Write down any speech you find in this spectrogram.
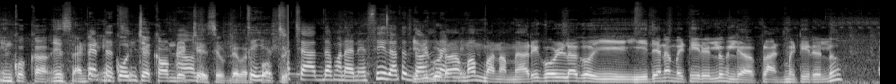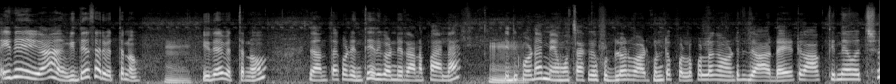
ఇంకొక అంటే. ఇంకొంచెం అకామిడేట్ చేసి ఉండేవారు చేద్దామని అనేసి ఇది కూడా మన మ్యారీగోల్డ్ లాగా ఈ ఇదేనా మెటీరియల్ ప్లాంట్ మెటీరియల్ ఇదే ఇదే సార్ విత్తనం. ఇదే విత్తనం. ఇదంతా కూడా ఇంతే. ఇదిగోండి రణపాల ఇది కూడా మేము చక్కగా ఫుడ్లో వాడుకుంటే పుల్ల పుల్లగా ఉంటుంది. డైరెక్ట్ ఆకు తినేవచ్చు.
